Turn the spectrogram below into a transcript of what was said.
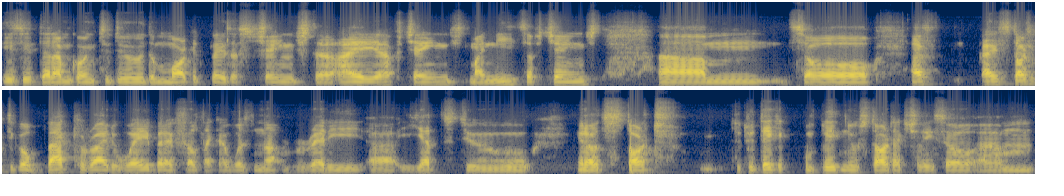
is it that I'm going to do? The marketplace has changed. Uh, I have changed. My needs have changed. Um, so I've I started to go back right away, but I felt like I was not ready uh, yet to, you know, start to, to take a complete new start actually. So um,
